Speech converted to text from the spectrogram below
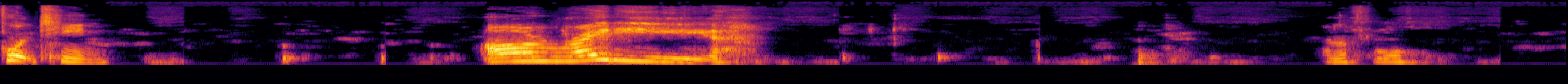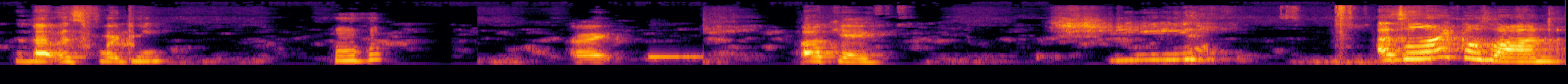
14. Alrighty. I'm a fool. That was 14? Mhm. Alright. Okay. She, as the night goes on,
